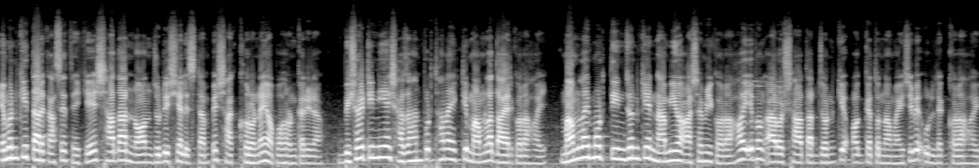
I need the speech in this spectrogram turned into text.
এমনকি তার কাছে থেকে সাদা নন জুডিশিয়াল স্ট্যাম্পে স্বাক্ষরও নেয় অপহরণকারীরা। বিষয়টি নিয়ে শাহজাহানপুর থানায় একটি মামলা দায়ের করা হয়। মামলায় মোট তিনজনকে নামীয় আসামি করা হয় এবং আরও সাত আটজনকে অজ্ঞাতনামা হিসেবে উল্লেখ করা হয়।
